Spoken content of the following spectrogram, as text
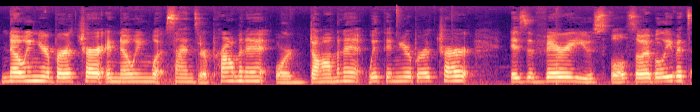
knowing your birth chart and knowing what signs are prominent or dominant within your birth chart is very useful. So I believe it's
